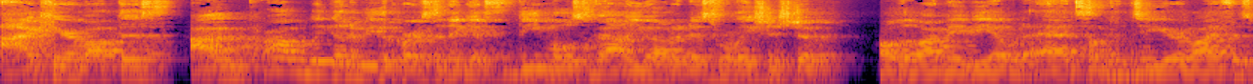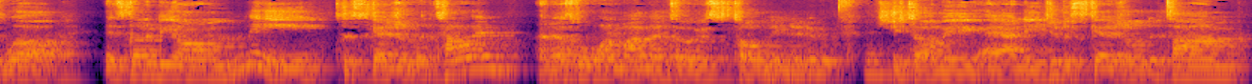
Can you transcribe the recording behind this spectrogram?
I care about this. I'm probably going to be the person that gets the most value out of this relationship, although I may be able to add something mm-hmm. to your life as well. It's going to be on me to schedule the time. And that's what one of my mentors told me to do. Mm-hmm. She told me, Hey, I need you to schedule the time,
